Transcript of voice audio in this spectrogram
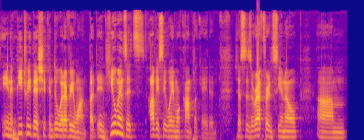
in a petri dish you can do whatever you want but in humans it's obviously way more complicated just as a reference you know um,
